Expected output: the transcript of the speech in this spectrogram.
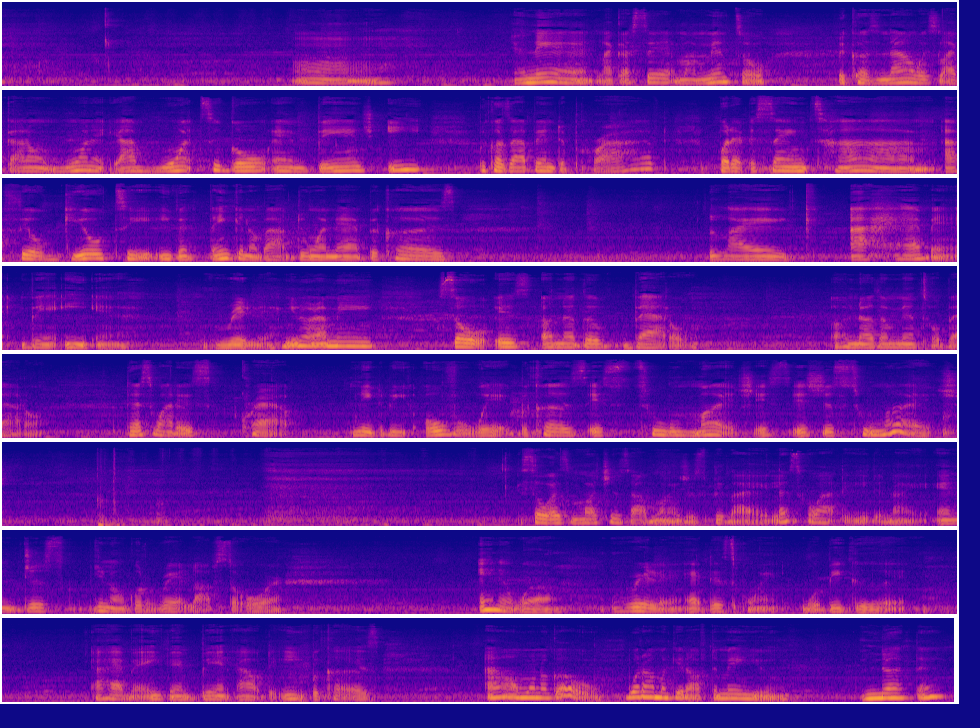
um, and then, like I said, my mental because now it's like I don't want it. I want to go and binge eat because I've been deprived, but at the same time, I feel guilty even thinking about doing that because like I haven't been eating really. You know what I mean? So it's another battle, another mental battle. That's why this crap need to be over with because it's too much. It's it's just too much. So as much as I want to just be like, let's go out to eat tonight and just, you know, go to Red Lobster or anywhere really at this point would be good. I haven't even been out to eat because I don't want to go. What I'm gonna get off the menu? Nothing.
